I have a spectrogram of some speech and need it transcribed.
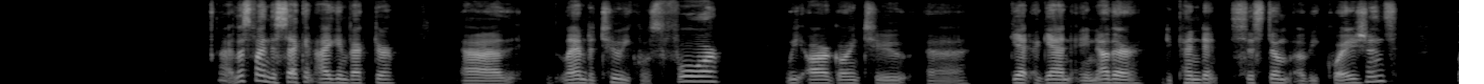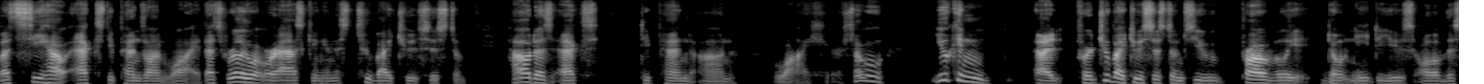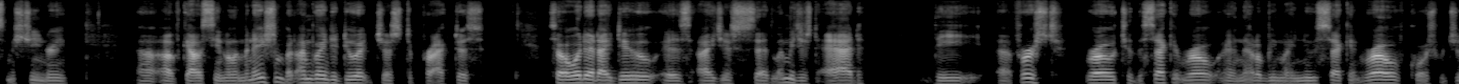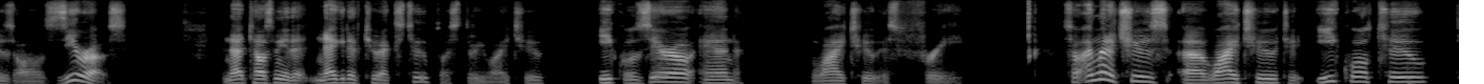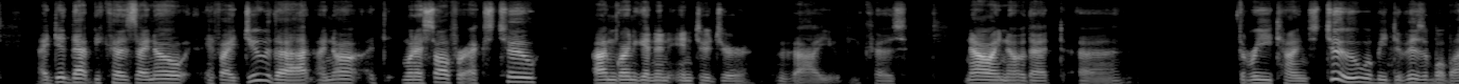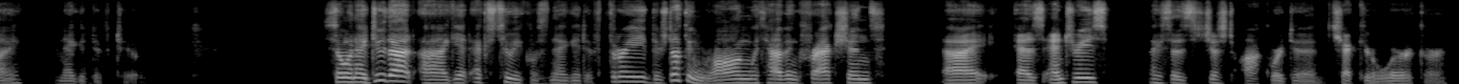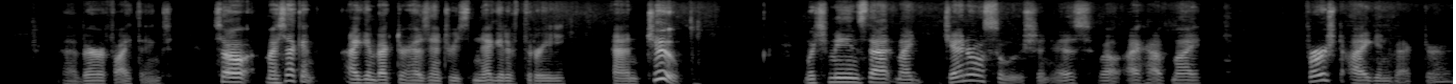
All right, let's find the second eigenvector. Uh, lambda 2 equals 4. We are going to uh, get, again, another dependent system of equations. Let's see how x depends on y. That's really what we're asking in this 2 by 2 system. How does x depend on y here. So you can, uh, for two by two systems, you probably don't need to use all of this machinery uh, of Gaussian elimination, but I'm going to do it just to practice. So what did I do is I just said, let me just add the uh, first row to the second row, and that'll be my new second row, of course, which is all zeros. And that tells me that negative 2x2 plus 3y2 equals zero and y2 is free. So I'm going to choose uh, y2 to equal two. I did that because I know if I do that, I know when I solve for x2, I'm going to get an integer value because now I know that uh, 3 times 2 will be divisible by negative 2. So when I do that, I get x2 equals negative 3. There's nothing wrong with having fractions uh, as entries. Like I said, it's just awkward to check your work or uh, verify things. So my second eigenvector has entries negative 3 and 2, which means that my general solution is, well, I have my first eigenvector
